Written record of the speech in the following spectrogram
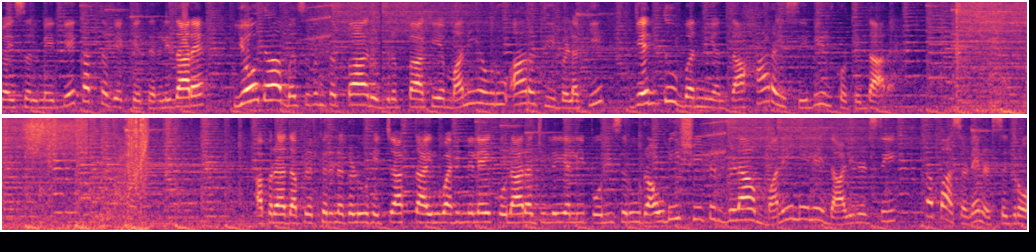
ಜೈಸಲ್ಮೇರ್ಗೆ ಕರ್ತವ್ಯಕ್ಕೆ ತೆರಳಿದ್ದಾರೆ. ಯೋಧ ಬಸವಂತಪ್ಪ ರುದ್ರಪ್ಪಗೆ ಮನೆಯವರು ಆರತಿ ಬೆಳಕಿ, ಗೆದ್ದು ಬನ್ನಿ ಅಂತ ಹಾರೈಸಿ ಬೀಳ್ಕೊಟ್ಟಿದ್ದಾರೆ. ಅಪರಾಧ ಪ್ರಕರಣಗಳು ಹೆಚ್ಚಾಗ್ತಾ ಇರುವ ಹಿನ್ನೆಲೆ ಕೋಲಾರ ಜಿಲ್ಲೆಯಲ್ಲಿ ಪೊಲೀಸರು ರೌಡಿ ಶೀಟರ್ಗಳ ಮನೆ ಮೇಲೆ ದಾಳಿ ನಡೆಸಿ ತಪಾಸಣೆ ನಡೆಸಿದ್ರು.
